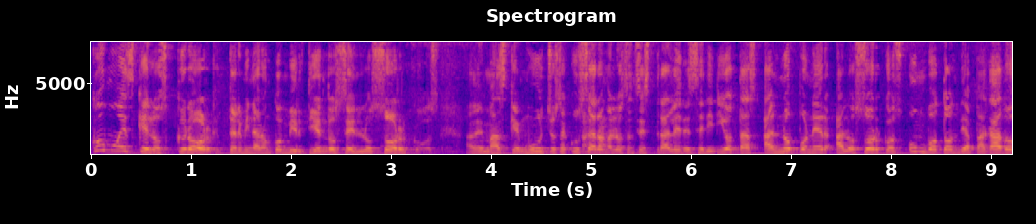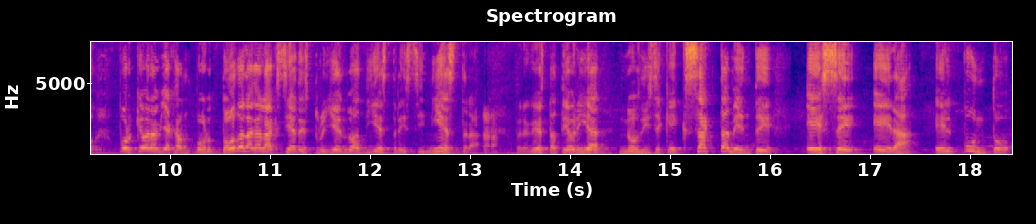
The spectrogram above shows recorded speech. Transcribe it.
¿Cómo es que los Krork terminaron convirtiéndose en los orcos? Además que muchos acusaron a los ancestrales de ser idiotas al no poner a los orcos un botón de apagado porque ahora viajan por toda la galaxia destruyendo a diestra y siniestra. Ah. Pero en esta teoría nos dice que exactamente ese era el punto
